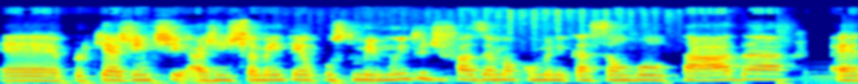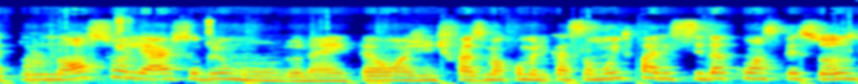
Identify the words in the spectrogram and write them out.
É, porque a gente, a gente também tem o costume muito de fazer uma comunicação voltada é, para o nosso olhar sobre o mundo, né? Então, a gente faz uma comunicação muito parecida com as pessoas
